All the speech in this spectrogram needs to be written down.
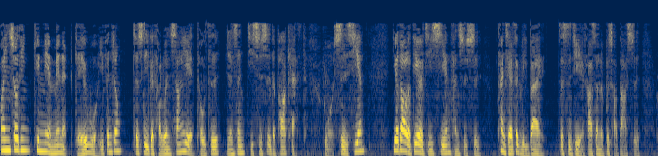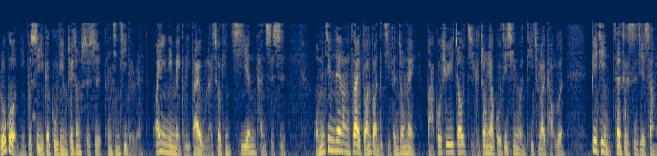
欢迎收听 Give me a minute，给我一分钟。这是一个讨论商业、投资、人生及时事的 podcast。我是西恩，又到了第二集西恩谈时事。看起来这个礼拜这世界也发生了不少大事。如果你不是一个固定追踪时事跟经济的人，欢迎你每个礼拜五来收听西恩谈时事。我们尽量在短短的几分钟内，把过去一周几个重要国际新闻提出来讨论。毕竟，在这个世界上，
